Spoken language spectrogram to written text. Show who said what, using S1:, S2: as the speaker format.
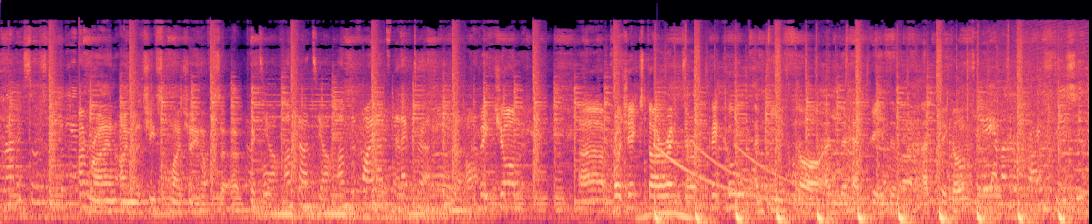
S1: I'm Ryan, I'm the Chief Supply Chain Officer at Pickl.
S2: I'm Katia, I'm the Finance Director at Pickl.
S3: I'm Big John, uh, Projects Director at Pickl.
S4: I'm Keith, uh, I'm the Head Creative at Pickl.
S2: Today I'm at the price station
